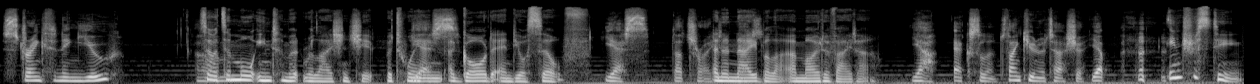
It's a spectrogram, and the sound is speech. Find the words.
strengthening you. So it's a um, more intimate relationship between Yes. a god and yourself, Yes, that's right. an Yes. enabler, a motivator. Yeah, excellent. Thank you, Natasha. Yep. Interesting.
